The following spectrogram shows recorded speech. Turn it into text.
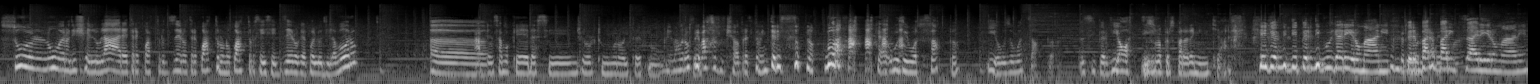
sul numero di cellulare 34034146660 che è quello di lavoro Eh, Ah, pensavo che dessi in giro il tuo numero di telefono il privato. numero privato non c'era praticamente nessuno. Che usi Whatsapp? Io uso WhatsApp. Sì, per viotti. Solo per sparare minchiate. E per, per divulgare i romani. Per per, i barbarizzare i romani.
